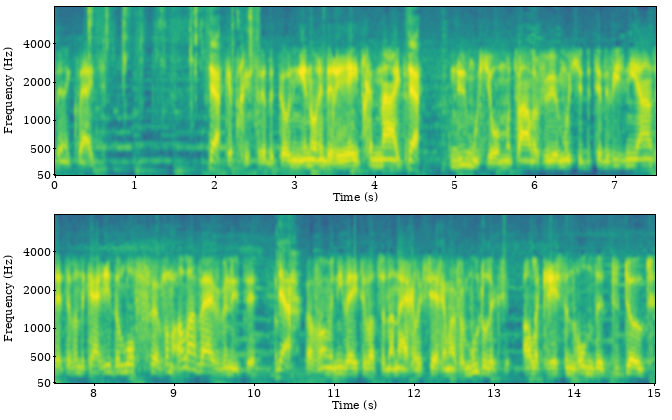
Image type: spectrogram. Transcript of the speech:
ben ik kwijt. Ja. Ik heb gisteren de koningin nog in de reet genaaid. Ja. Nu moet je om 12 uur moet je de televisie niet aanzetten, want dan krijg je de lof eh, van Allah vijf minuten. Ja. Waarvan we niet weten wat ze dan eigenlijk zeggen, maar vermoedelijk alle christenhonden de dood.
